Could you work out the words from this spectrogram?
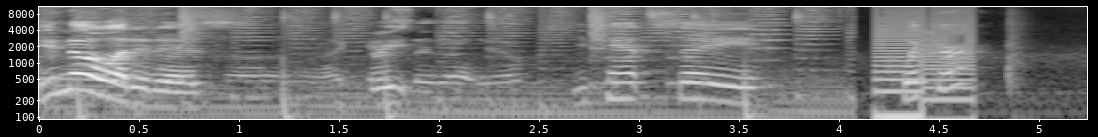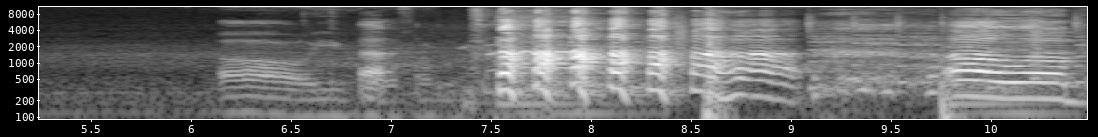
You know what it is. Uh, I can't Three- say that, Leo. You can't say quicker. Oh, you Uh. motherfucker. oh, um,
